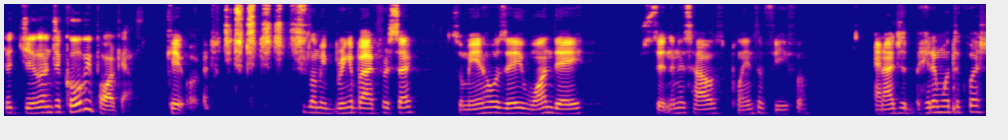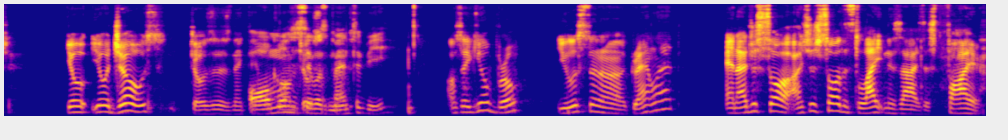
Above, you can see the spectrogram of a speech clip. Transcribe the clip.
the Jalen and Jacoby podcast. Okay, uh, let me bring it back for a sec. So me and Jose one day sitting in his house playing some FIFA, and I just hit him with the question, "Yo, yo, Joe's, Joe's is his nickname. we call him Almost it was sometimes. meant to be. I was like, "Yo, bro, you listen to Grantland?" And I just saw, I just saw this light in his eyes, this fire.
